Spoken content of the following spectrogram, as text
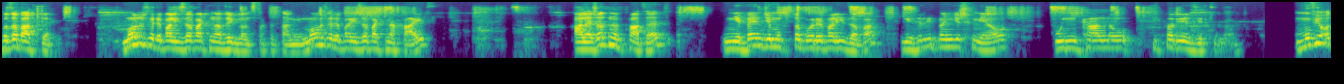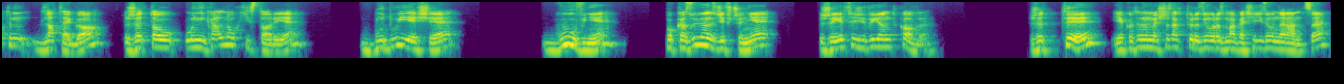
Bo zobaczcie, możesz rywalizować na wygląd z facetami, możesz rywalizować na hajs, ale żaden facet nie będzie mógł z tobą rywalizować, jeżeli będziesz miał unikalną historię z dziewczyną. Mówię o tym dlatego, że tą unikalną historię buduje się głównie pokazując dziewczynie, że jesteś wyjątkowy. Że ty, jako ten mężczyzna, który z nią rozmawia, siedzi z nią na randce,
